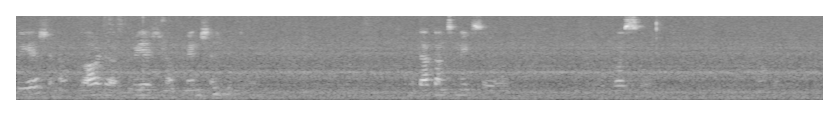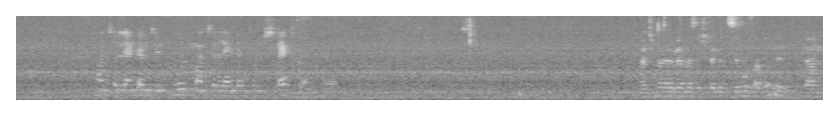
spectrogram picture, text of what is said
creation of God, the creation of. Da kannst du nichts, äh, was, äh, manche Länder sind gut, manche Länder sind schlecht. Äh, Manchmal, wenn man sich damit so verbindet, dann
